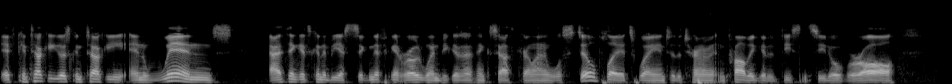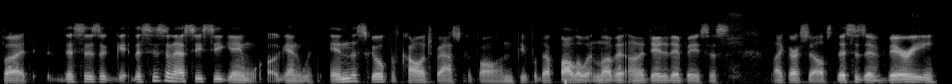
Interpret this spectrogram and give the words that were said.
If Kentucky goes Kentucky and wins, I think it's going to be a significant road win because I think South Carolina will still play its way into the tournament and probably get a decent seed overall. But this is a this is an SEC game again within the scope of college basketball and people that follow it and love it on a day to day basis, like ourselves. This is a very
